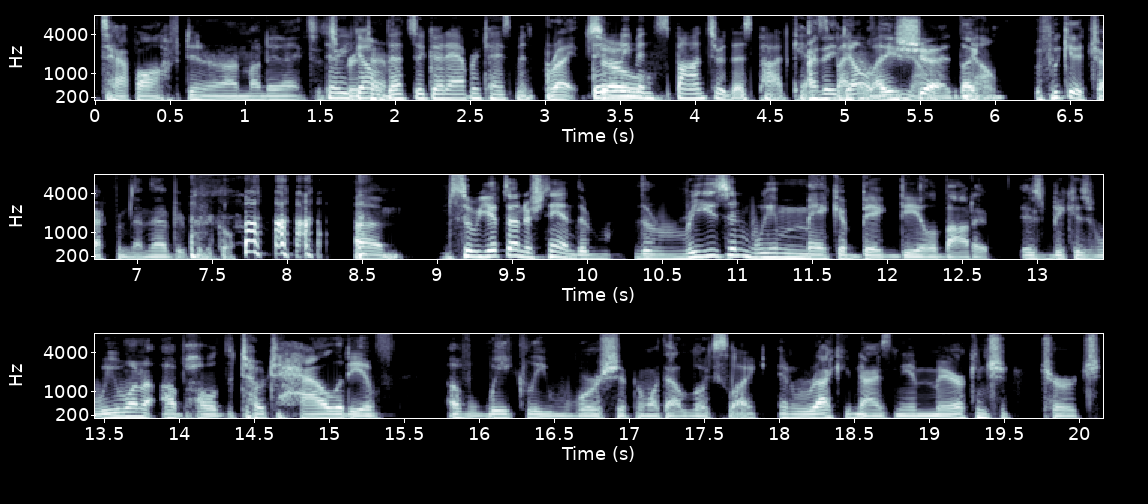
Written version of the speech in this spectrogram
It's half off dinner on Monday nights. It's there you great go. time. That's a good advertisement. right. They so don't even sponsor this podcast. They don't. way. They should. Like- no. if we get a check from them, that'd be pretty cool. um, so you have to understand the the reason we make a big deal about it is because we want to uphold the totality of of weekly worship and what that looks like, and recognizing the American ch- church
